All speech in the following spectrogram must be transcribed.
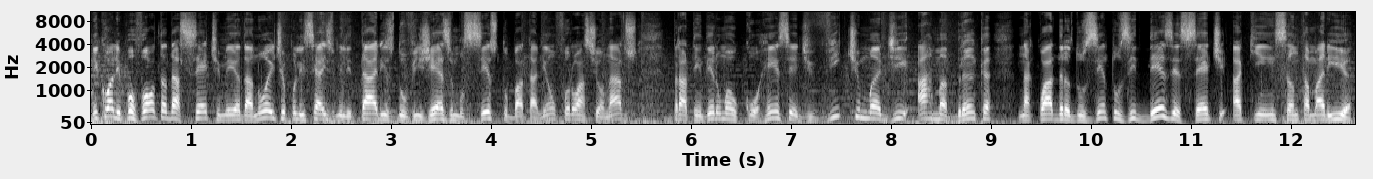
Nicole, por volta das sete e meia da noite, policiais militares do 26º Batalhão foram acionados para atender uma ocorrência de vítima de arma branca na quadra 217 aqui em Santa Maria.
